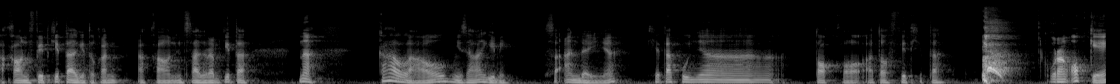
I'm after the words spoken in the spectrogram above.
account feed kita gitu kan, account Instagram kita. Nah, kalau misalnya gini, seandainya kita punya toko atau feed kita kurang oke, okay,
